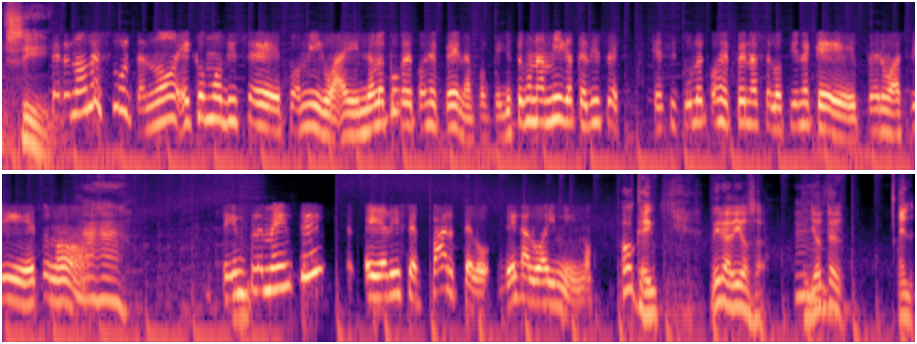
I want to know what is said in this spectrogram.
Sí. Pero no resulta, no es como dice tu amigo ahí, no le puede coger pena, porque yo tengo una amiga que dice que si tú le coges pena se lo tiene que, pero así, eso no. Simplemente ella dice, pártelo, déjalo ahí mismo. Ok. Mira, Diosa, yo te. el-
